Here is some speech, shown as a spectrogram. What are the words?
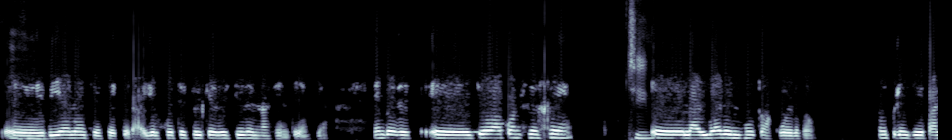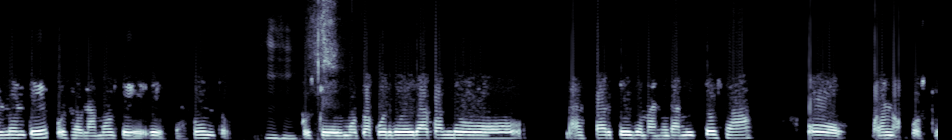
eh, bienes, etcétera. Y el juez es el que decide en la sentencia. Entonces, eh, yo aconsejé eh, la vía del mutuo acuerdo y principalmente pues hablamos de, este asunto. Pues que el mutuo acuerdo era cuando las partes de manera amistosa o, bueno, pues que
